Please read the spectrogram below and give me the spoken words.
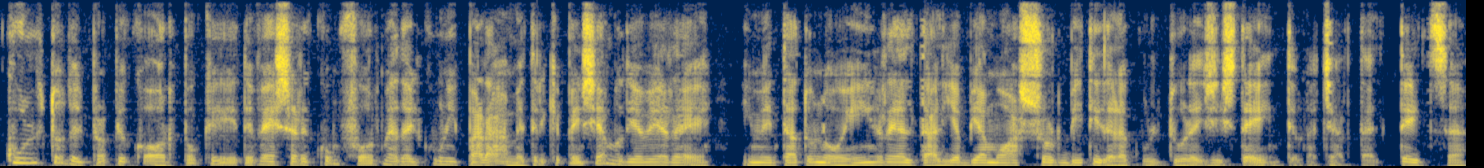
culto del proprio corpo che deve essere conforme ad alcuni parametri che pensiamo di avere inventato noi, in realtà li abbiamo assorbiti dalla cultura esistente, una certa altezza,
